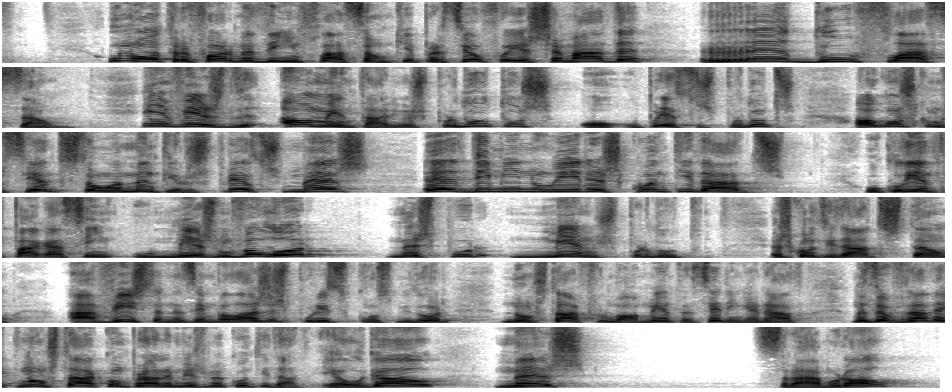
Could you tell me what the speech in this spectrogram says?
Uma outra forma de inflação que apareceu foi a chamada reduflação. Em vez de aumentarem os produtos, ou o preço dos produtos, alguns comerciantes estão a manter os preços, mas a diminuir as quantidades. O cliente paga assim o mesmo valor, mas por menos produto. As quantidades estão à vista nas embalagens, por isso o consumidor não está formalmente a ser enganado. Mas a verdade é que não está a comprar a mesma quantidade. É legal, mas será moral?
